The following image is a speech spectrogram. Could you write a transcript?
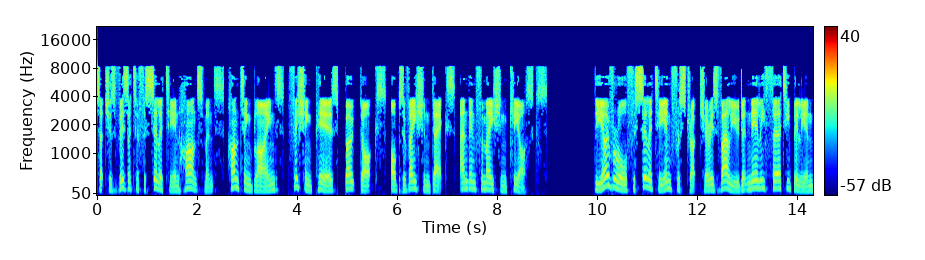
such as visitor facility enhancements hunting blinds, fishing piers, boat docks, observation decks, and information kiosks. The overall facility infrastructure is valued at nearly $30 billion.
